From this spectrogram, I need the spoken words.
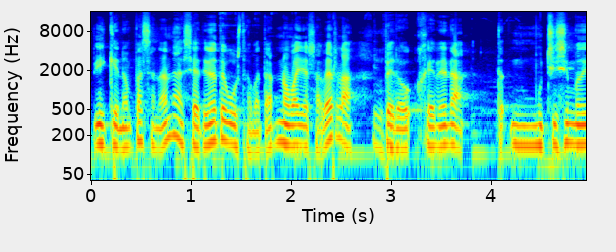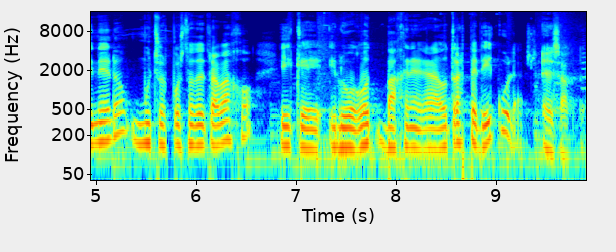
Y que no pasa nada. Si a ti no te gusta matar, no vayas a verla. Pero genera muchísimo dinero, muchos puestos de trabajo y que y luego va a generar otras películas. Exacto.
